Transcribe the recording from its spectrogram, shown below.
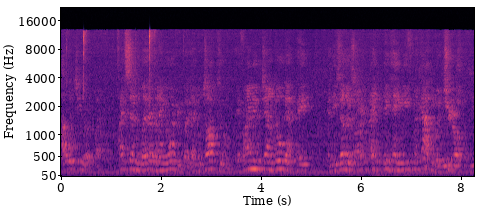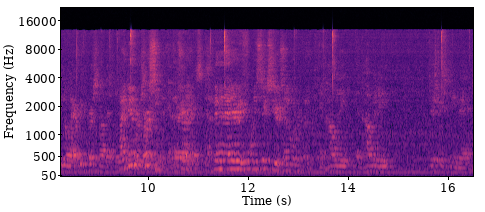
How would you notify? I'd send a letter and I know everybody, I would talk to them. If I knew John Doe got paid and these others aren't, I, they'd hang me from a cottonwood You tree. know, you know every person on that. I do person personally, in that's their right. areas. I've been in that area forty-six years, I know everybody. And how many, and how many districts do you manage?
